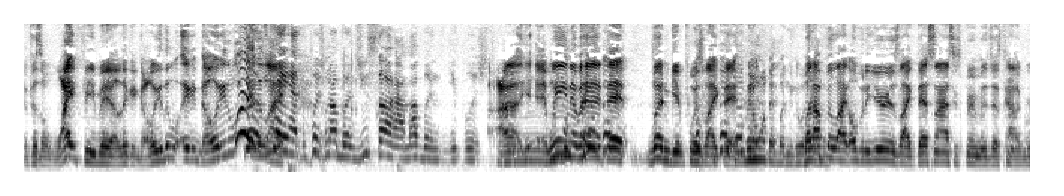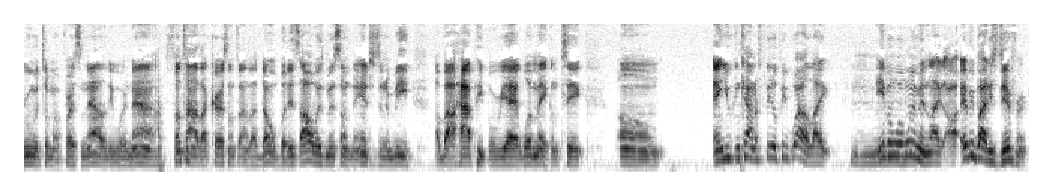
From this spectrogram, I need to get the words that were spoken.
If it's a white female, it could go either it could go either way. Look, you like ain't have to push my buttons. You saw how my buttons get pushed. I, yeah, we ain't never had that button get pushed like that. We don't want that button to go. But I feel like over the years, like that science experiment just kind of grew into my personality. Where now, sometimes I curse, sometimes I don't. But it's always been something interesting to me about how people react, what make them tick, um, and you can kind of feel people out. Like even with women, like everybody's different.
